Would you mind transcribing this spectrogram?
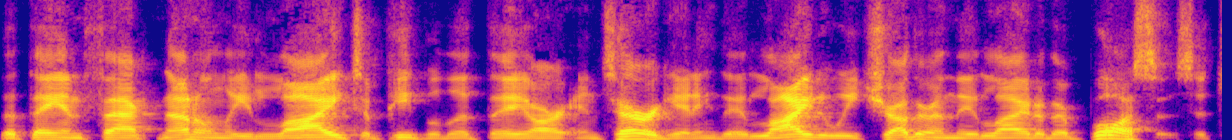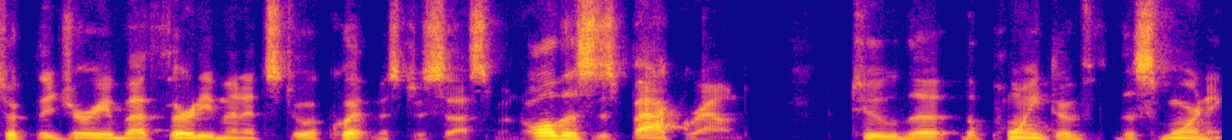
that they, in fact, not only lie to people that they are interrogating, they lie to each other and they lie to their bosses. It took the jury about 30 minutes to acquit Mr. Sussmann. All this is background to the, the point of this morning.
